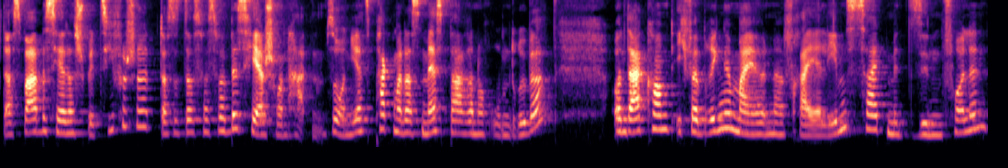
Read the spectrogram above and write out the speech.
Das war bisher das Spezifische, das ist das, was wir bisher schon hatten. So, und jetzt packen wir das Messbare noch oben drüber. Und da kommt, ich verbringe meine freie Lebenszeit mit Sinnvollen,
